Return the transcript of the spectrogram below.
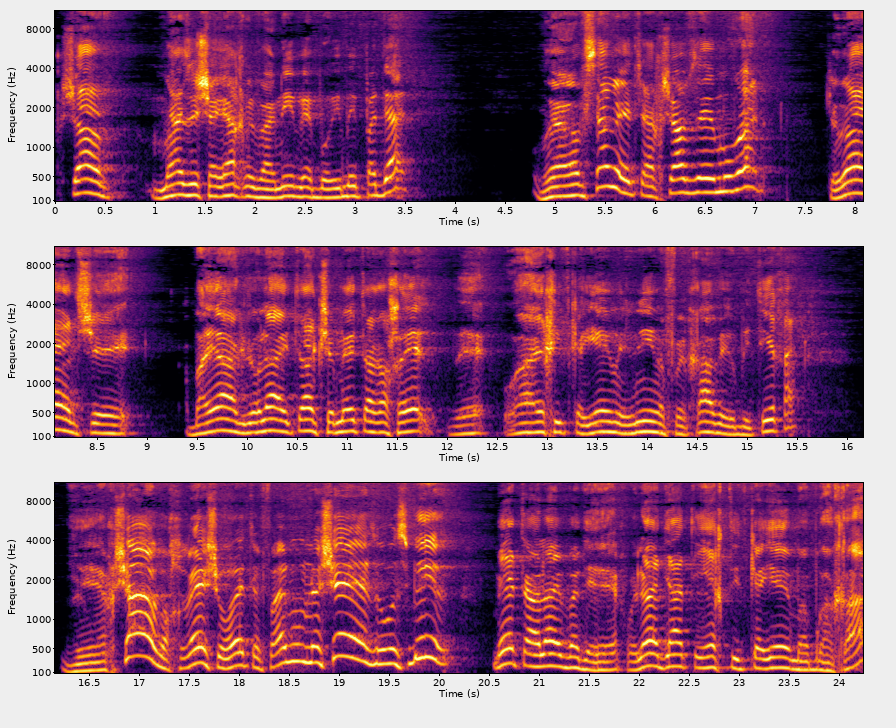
עכשיו, מה זה שייך לבעני ובואים מפדן? אומר הרב סמט שעכשיו זה מובן, כיוון ש... הבעיה הגדולה הייתה כשמתה רחל והוא ראה איך התקיים עיני מפריך והרביתיך ועכשיו אחרי שהוא רואה את אפרים ומנשה אז הוא מסביר מתה עליי בדרך ולא ידעתי איך תתקיים הברכה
